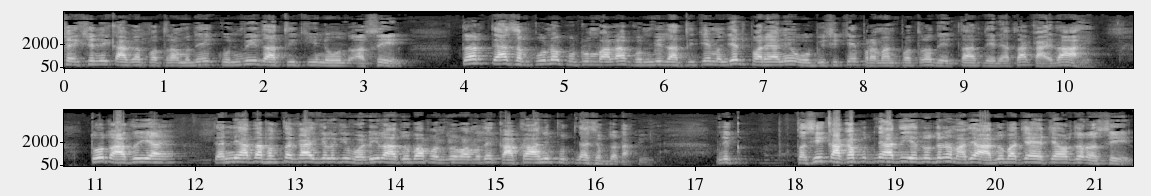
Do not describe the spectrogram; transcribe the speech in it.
शैक्षणिक कागदपत्रामध्ये कुणबी जातीची नोंद असेल तर त्या संपूर्ण कुटुंबाला कुणबी जातीचे म्हणजेच पर्याने ओबीसीचे प्रमाणपत्र देता देण्याचा कायदा आहे. तोच आजही आहे. त्यांनी आता फक्त काय केलं की वडील आजोबा पंजोबामध्ये काका आणि पुतण्या शब्द टाकले. म्हणजे तशी काकापुतण्या आधी येत होते ना माझ्या आजोबाच्या याच्यावर जर असेल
